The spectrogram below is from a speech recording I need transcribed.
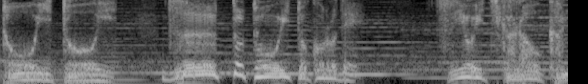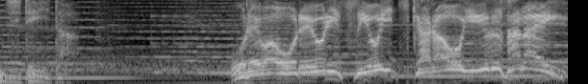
遠い遠いずーっと遠いところで強い力を感じていた。俺は俺より強い力を許さない。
